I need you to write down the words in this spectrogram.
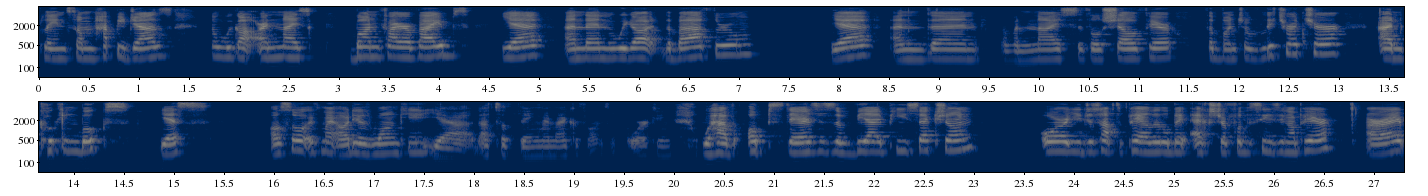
playing some happy jazz. And we got our nice bonfire vibes, yeah. And then we got the bathroom, yeah. And then we have a nice little shelf here with a bunch of literature and cooking books, yes. Also, if my audio is wonky, yeah, that's a thing. My microphone's not working. We have upstairs is a VIP section or you just have to pay a little bit extra for the seating up here. All right,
